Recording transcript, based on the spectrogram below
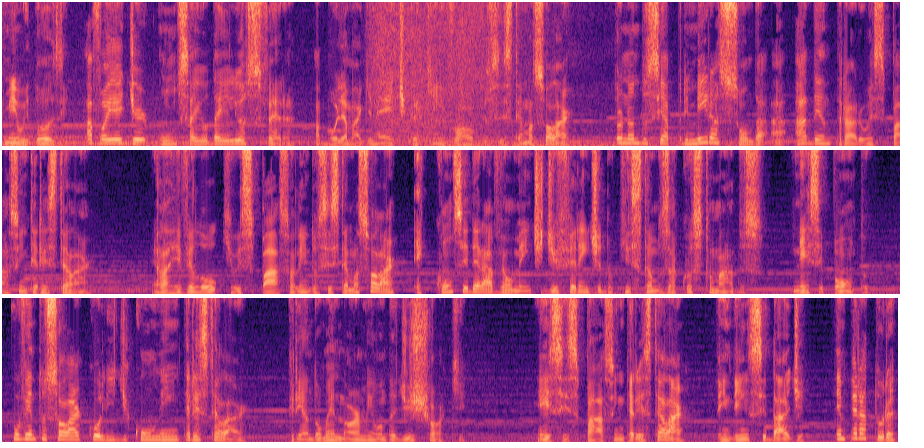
2012, a Voyager 1 saiu da heliosfera, a bolha magnética que envolve o sistema solar, tornando-se a primeira sonda a adentrar o espaço interestelar. Ela revelou que o espaço além do sistema solar é consideravelmente diferente do que estamos acostumados. Nesse ponto, o vento solar colide com o meio interestelar, criando uma enorme onda de choque. Esse espaço interestelar tem densidade temperatura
